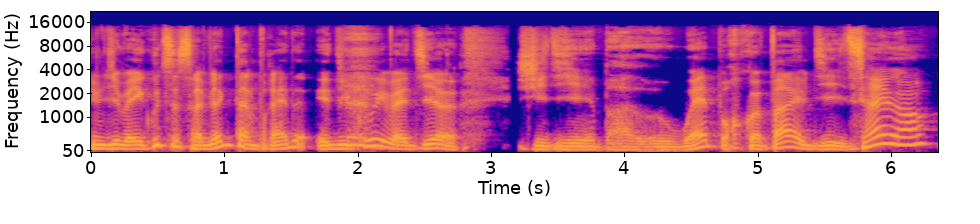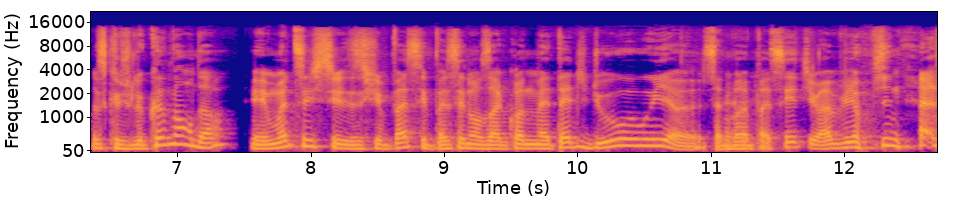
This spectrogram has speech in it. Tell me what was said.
il me dit bah écoute ce serait bien que t'apprennes. Et du coup il m'a dit euh, j'ai dit bah ouais pourquoi pas? Il me dit sérieux hein? Parce que je le commande hein. Et moi tu sais je, je sais pas c'est passé dans un coin de ma tête. Je dis oui oui ça devrait passer tu vois. Puis au final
